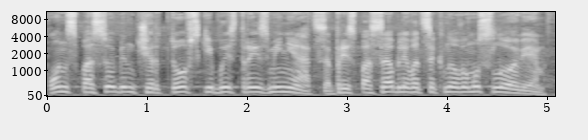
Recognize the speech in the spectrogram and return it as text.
Он способен чертовски быстро изменяться, приспосабливаться к новым условиям –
